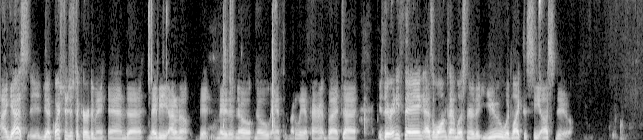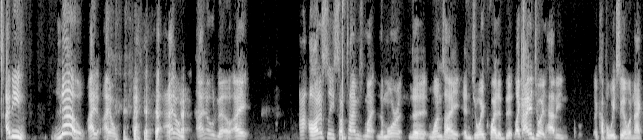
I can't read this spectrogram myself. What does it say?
I guess yeah. Question just occurred to me, and uh, maybe I don't know. It, maybe there's no no answer readily apparent. But uh, is there anything as a longtime listener that you would like to see us do? I mean, no, I, I don't, I, I don't, I don't know. I, I honestly, sometimes my, the more, the ones I enjoy quite a bit, like I enjoyed having a couple weeks ago when Mac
